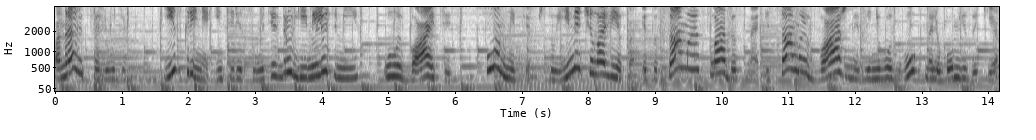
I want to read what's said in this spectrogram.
понравиться людям. Искренне интересуйтесь другими людьми, улыбайтесь. Помните, что имя человека – это самое сладостное и самый важный для него звук на любом языке.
